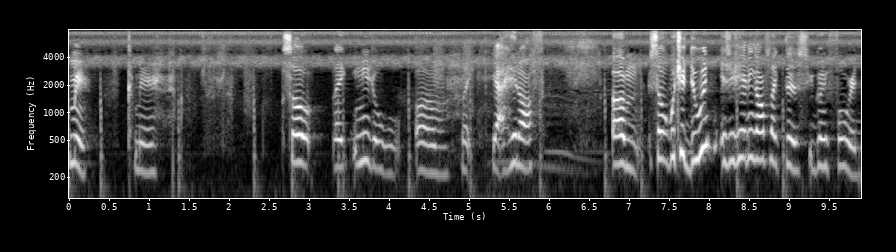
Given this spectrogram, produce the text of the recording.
Come here. Come here. So like you need to um like yeah, hit off. Um so what you're doing is you're hitting off like this. You're going forward.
